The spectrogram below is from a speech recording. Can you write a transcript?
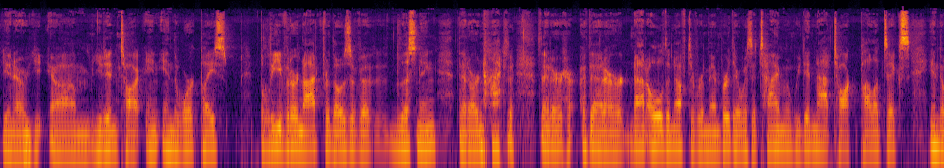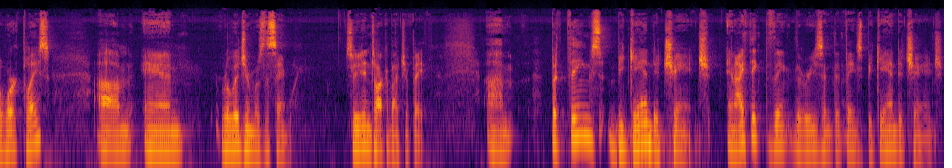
You know, you, um, you didn't talk in, in the workplace believe it or not, for those of uh, listening that are not that are that are not old enough to remember, there was a time when we did not talk politics in the workplace, um, and religion was the same way. So you didn't talk about your faith. Um, but things began to change, and I think the thing, the reason that things began to change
